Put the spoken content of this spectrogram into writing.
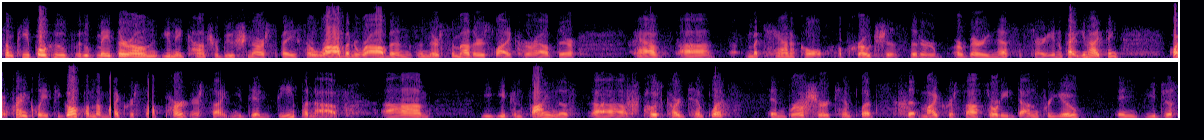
some people who've who've made their own unique contribution to our space, so Robin Robins, and there's some others like her out there, have uh, mechanical approaches that are are very necessary. And in fact, you know, I think quite frankly, if you go up on the Microsoft partner site and you dig deep enough, um, you, you can find those uh, postcard templates and brochure templates that Microsoft's already done for you, and you just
